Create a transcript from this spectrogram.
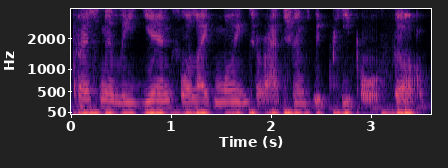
personally yearn for like more interactions with people so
